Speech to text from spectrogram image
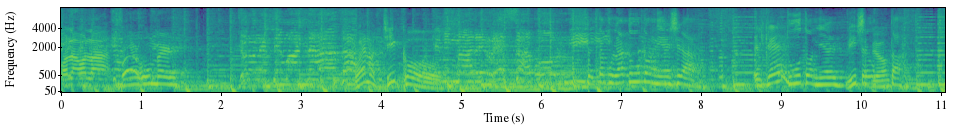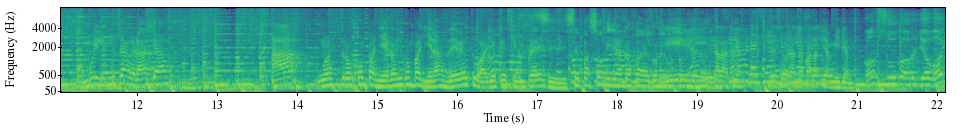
Hola, hola. señor Humber. Bueno, chicos, Espectacular tu Tonier, Shira. ¿el qué? Tu Tonier. ¿Viste, gusta. Muy bien, muchas gracias a nuestros compañeros y compañeras de vestuario que siempre. Sí, se pasó Miriam Rafael con el Sí, botón. a la tía, Gracias, beso grande para la tía Miriam. Con sudor yo voy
